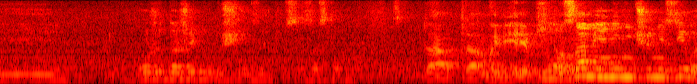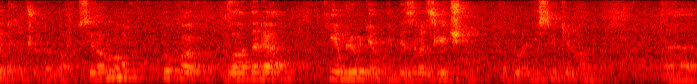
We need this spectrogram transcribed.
И может даже и будущее за это заставляется. Да, да, мы верим, что... Но сами они ничего не сделают, хочу добавить. Все равно только благодаря тем людям не безразличным, которые действительно э,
